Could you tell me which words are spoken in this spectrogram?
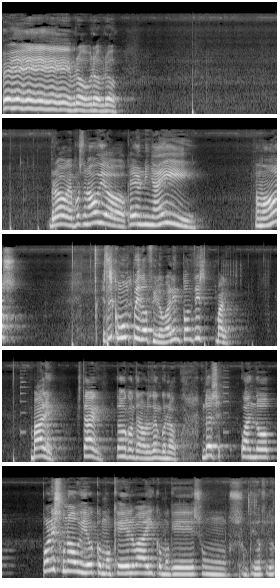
Eh, bro, bro, bro. Bro, que he puesto un audio. Que hay un niño ahí. Vamos. Como un pedófilo, ¿vale? Entonces, vale. Vale, está ahí. Tengo controlado, lo tengo controlado. Entonces, cuando pones un audio, como que él va ahí, como que es un, es un pedófilo.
